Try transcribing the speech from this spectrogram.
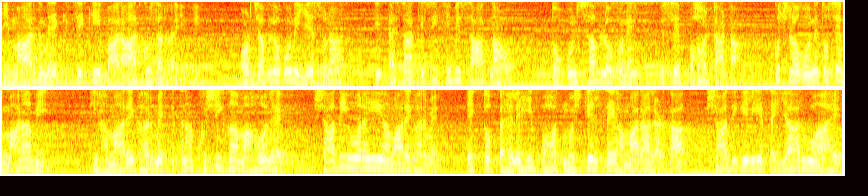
कि मार्ग में किसी की बारात गुजर रही थी। और जब लोगों ने ये सुना कि ऐसा किसी के भी साथ ना हो तो उन सब लोगों ने इसे बहुत डांटा। कुछ लोगों ने तो उसे मारा भी। कि हमारे घर में इतना खुशी का माहौल है। शादी हो रही है हमारे घर में। एक तो पहले ही बहुत मुश्किल से हमारा लड़का शादी के लिए तैयार हुआ है।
